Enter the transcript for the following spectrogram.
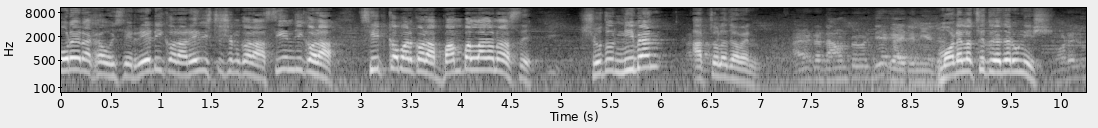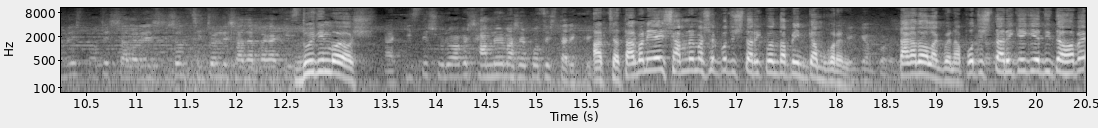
করে রাখা হয়েছে রেডি করা রেজিস্ট্রেশন করা সিএনজি করা সিট কভার করা বাম্পার লাগানো আছে। শুধু নিবেন আর চলে যাবেন। আর একটা ডাউন পেমেন্ট দিয়ে গাড়িটা নিয়ে যাবেন মডেল হচ্ছে দুই মডেল সালের রেজিস্ট্রেশন টাকা কিস্তি। দিন বয়স। আর কিস্তি শুরু হবে সামনের মাসের পঁচিশ তারিখ থেকে। আচ্ছা তার মানে এই সামনের মাসের পঁচিশ তারিখ পর্যন্ত আপনি ইনকাম করেন। টাকা দেওয়া লাগবে না। পঁচিশ তারিখে গিয়ে দিতে হবে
